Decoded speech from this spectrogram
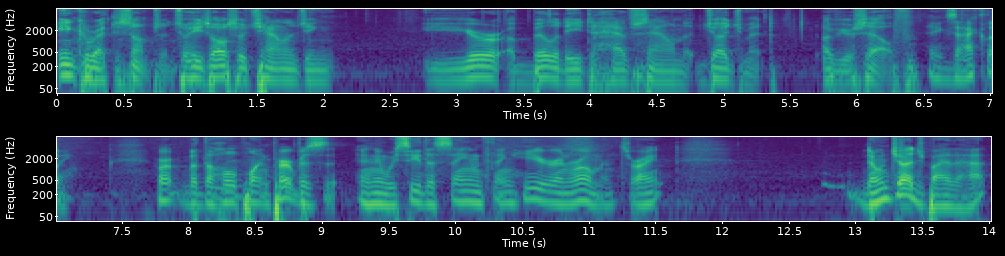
incorrect assumption. So he's also challenging your ability to have sound judgment of yourself. Exactly. Right, but the whole mm-hmm. point and purpose, and we see the same thing here in Romans, right? Don't judge by that,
